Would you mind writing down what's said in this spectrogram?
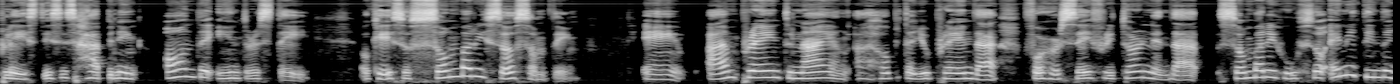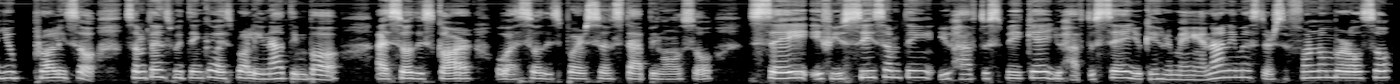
place. This is happening on the interstate. Okay, so somebody saw something and I'm praying tonight, and I hope that you're praying that for her safe return and that somebody who saw anything that you probably saw. Sometimes we think, oh, it's probably nothing, but I saw this car or I saw this person stepping also. Say if you see something, you have to speak it, you have to say, you can remain anonymous. There's a phone number also.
